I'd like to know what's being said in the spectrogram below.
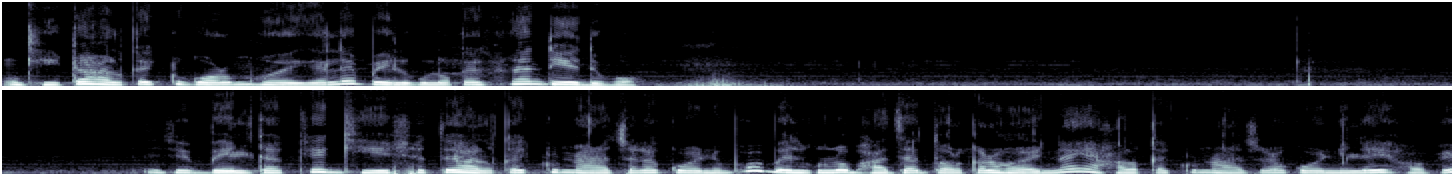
ঘিটা হালকা একটু গরম হয়ে গেলে বেলগুলোকে এখানে দিয়ে দেব। যে বেলটাকে ঘিয়ের সাথে হালকা একটু নাড়াচাড়া করে নেব। বেলগুলো ভাজার দরকার হয় না হালকা একটু নাড়াচাড়া করে নিলেই হবে।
